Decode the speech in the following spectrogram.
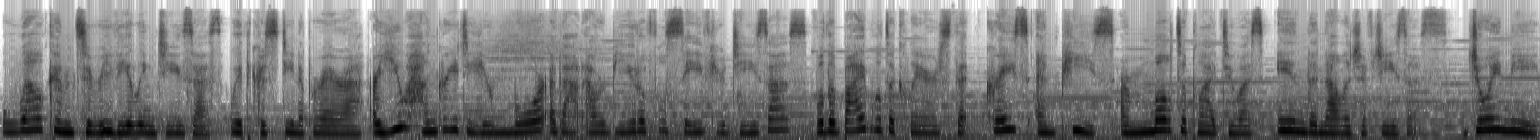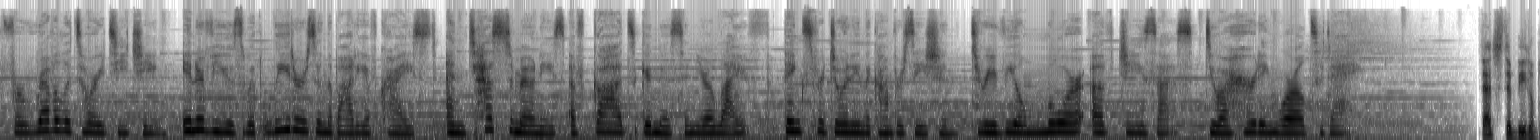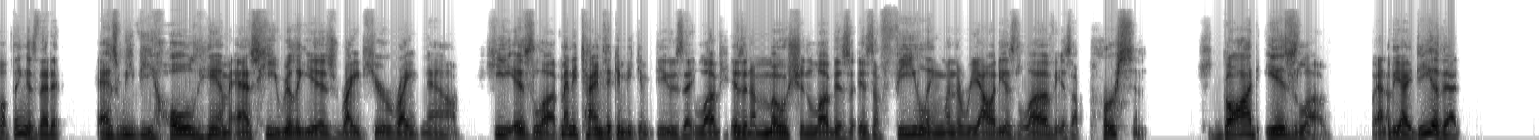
Welcome to Revealing Jesus with Christina Perera. Are you hungry to hear more about our beautiful Savior Jesus? Well, the Bible declares that grace and peace are multiplied to us in the knowledge of Jesus. Join me for revelatory teaching, interviews with leaders in the body of Christ, and testimonies of God's goodness in your life. Thanks for joining the conversation to reveal more of Jesus to a hurting world today. That's the beautiful thing is that it, as we behold him as he really is right here, right now, he is love. Many times it can be confused that love is an emotion, love is, is a feeling, when the reality is love is a person. God is love. And the idea that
